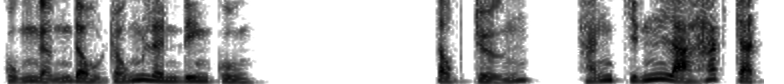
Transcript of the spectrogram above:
cũng ngẩng đầu rống lên điên cuồng. Tộc trưởng, hắn chính là Hắc trạch.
